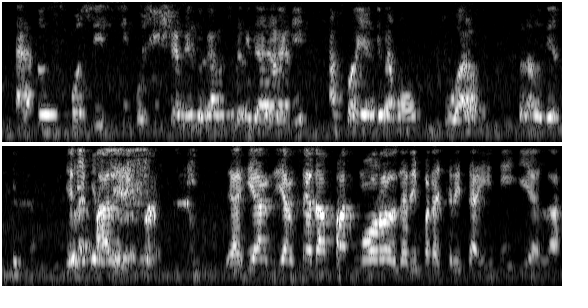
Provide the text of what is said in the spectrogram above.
status posisi position itu kan sudah tidak ada lagi apa yang kita mau jual pada audiens kita. Jadi paling ya, yang yang saya dapat moral daripada cerita ini ialah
